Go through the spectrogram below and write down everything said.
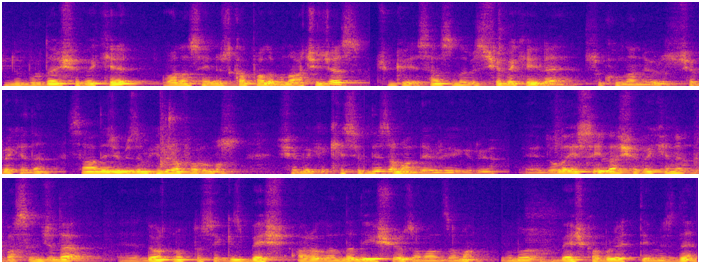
şimdi burada şebeke vanası henüz kapalı. Bunu açacağız. Çünkü esasında biz şebekeyle su kullanıyoruz. Şebekeden. Sadece bizim hidroforumuz şebeke kesildiği zaman devreye giriyor. E, Dolayısıyla şebekenin basıncı da e, 4.8-5 aralığında değişiyor zaman zaman. Bunu 5 kabul ettiğimizde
